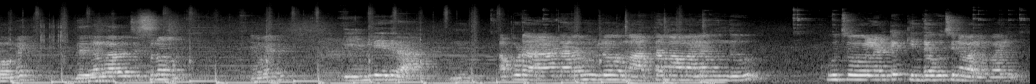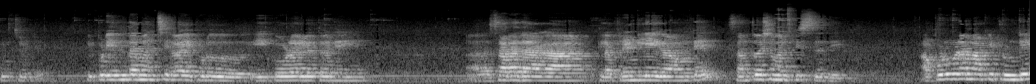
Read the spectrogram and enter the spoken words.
మమ్మీ ధైర్యంగా ఆలోచిస్తున్నావు ఏం లేదురా. అప్పుడు ఆ తరంలో మా అత్త మామల ముందు కూర్చోవాలంటే కింద కూర్చునే వాళ్ళం వాళ్ళు కూర్చుంటే. ఇప్పుడు ఇంత మంచిగా ఇప్పుడు ఈ కోడళ్ళతోని సరదాగా ఇట్లా ఫ్రెండ్లీగా ఉంటే సంతోషం అనిపిస్తుంది. అప్పుడు కూడా మాకు ఇట్లుంటే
